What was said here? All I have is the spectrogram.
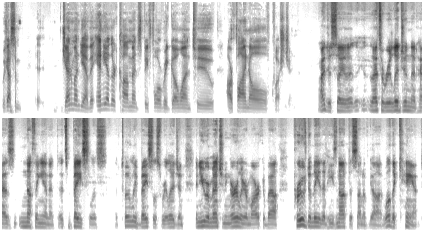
we got some eh, gentlemen, do you have any other comments before we go on to our final question? I just say that eh, that's a religion that has nothing in it. It's baseless, a totally baseless religion. And you were mentioning earlier, Mark, about prove to me that he's not the Son of God. Well, they can't.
